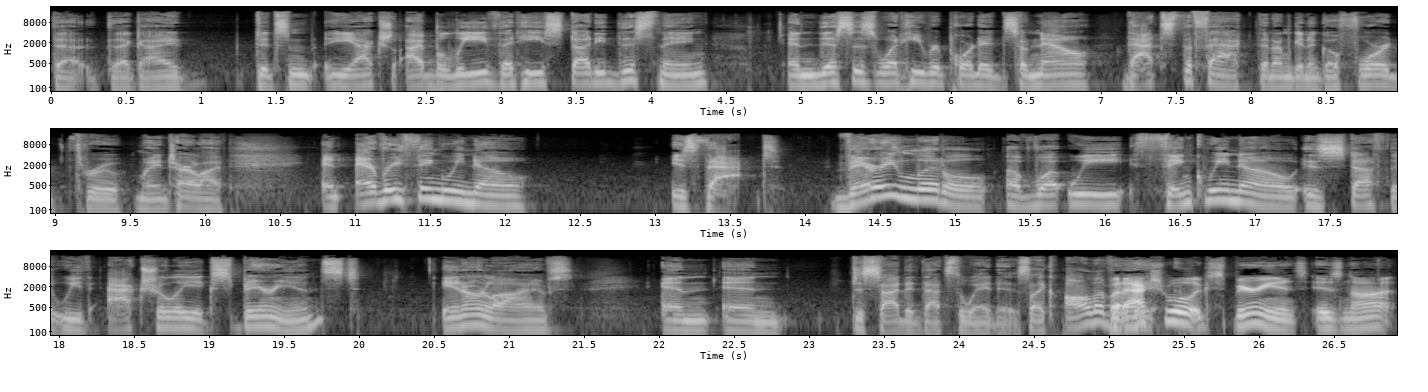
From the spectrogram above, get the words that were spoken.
that that guy did some. He actually, I believe that he studied this thing, and this is what he reported. So now that's the fact that I'm going to go forward through my entire life, and everything we know is that. Very little of what we think we know is stuff that we've actually experienced in our lives and and decided that's the way it is. Like all of But our actual experience is not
